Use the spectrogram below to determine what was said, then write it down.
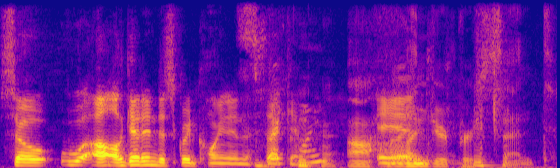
So w- I'll get into Squid Coin in a Squid second. A And- hundred percent.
